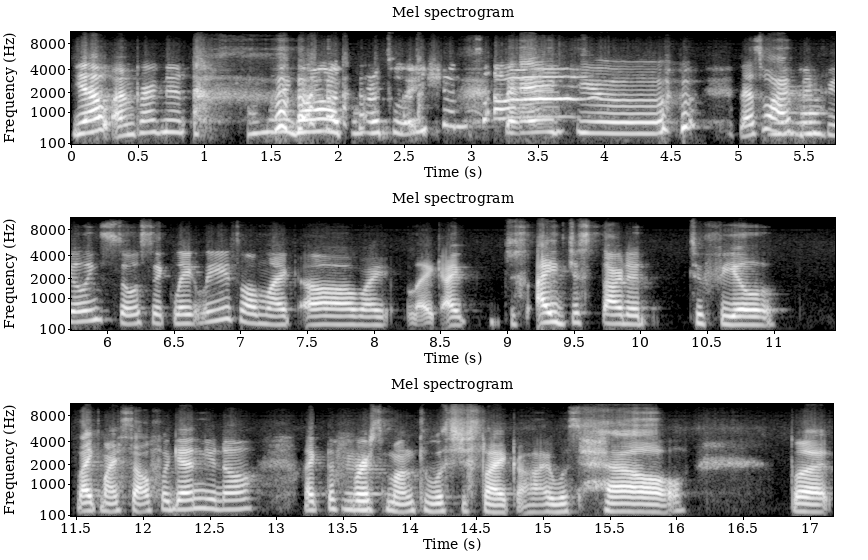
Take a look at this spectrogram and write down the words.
yeah, I'm pregnant. Oh my god! Congratulations! Thank you. That's why yeah. I've been feeling so sick lately. So I'm like, oh my, like I just I just started to feel like myself again, you know? Like the mm. first month was just like oh, I was hell. But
